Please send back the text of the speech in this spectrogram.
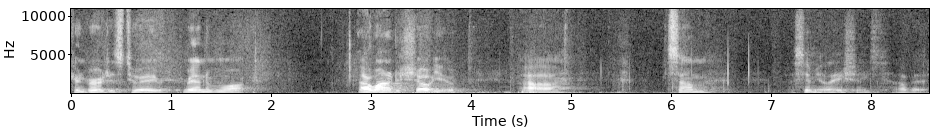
converges to a random walk. I wanted to show you uh, some simulations of it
